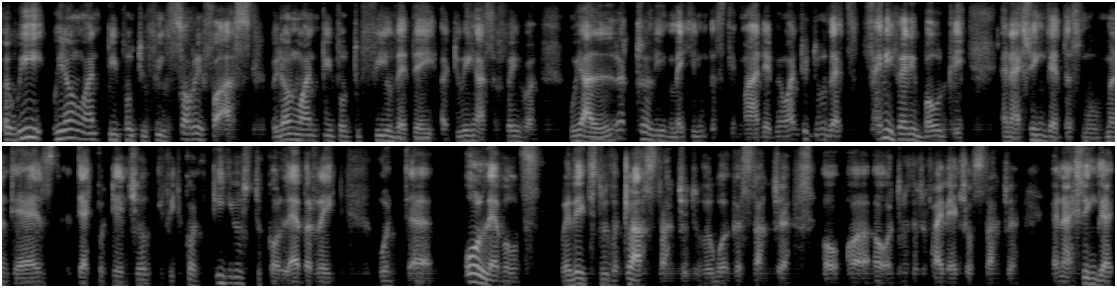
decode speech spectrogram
But we, we don't want people to feel sorry for us. We don't want people to feel that they are doing us a favor. We are literally making this demand and we want to do that very, very boldly. And I think that this movement has that potential if it continues to collaborate with uh, all levels whether it's through the class structure, to the worker structure, or, or, or through the financial structure. And I think that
